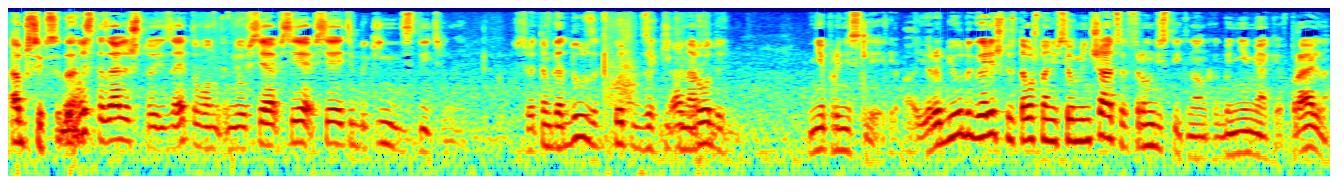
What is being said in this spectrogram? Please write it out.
Ошибся, да. Мы сказали, что из-за этого он, у него все, все, все эти быки недействительные. То есть в этом году за, какой-то, за какие-то народы не принесли. И Рабиуда говорит, что из-за того, что они все уменьшаются, это все равно действительно, он как бы не Мякев, правильно?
